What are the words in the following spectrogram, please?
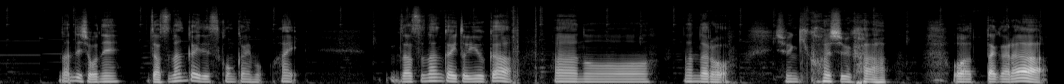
あ、なんでしょうね。雑談会です、今回も。はい。雑談会というか、あのー、なんだろう、春季講習が 終わったから、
